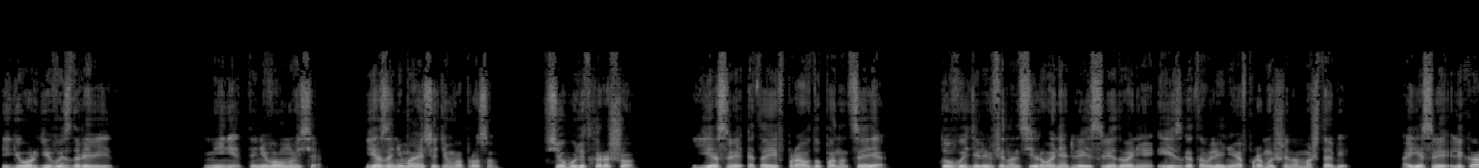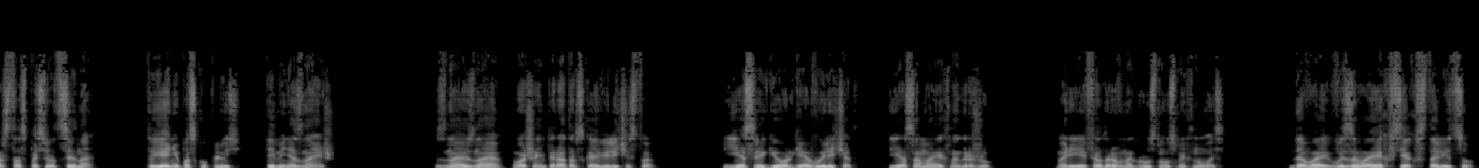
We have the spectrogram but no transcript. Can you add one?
и Георгий выздоровеет? Мини, ты не волнуйся. Я занимаюсь этим вопросом. Все будет хорошо. Если это и вправду панацея, то выделим финансирование для исследования и изготовления в промышленном масштабе. А если лекарство спасет сына, то я не поскуплюсь, ты меня знаешь. Знаю, знаю, ваше императорское величество. Если Георгия вылечат, я сама их награжу. Мария Федоровна грустно усмехнулась. Давай, вызывай их всех в столицу.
